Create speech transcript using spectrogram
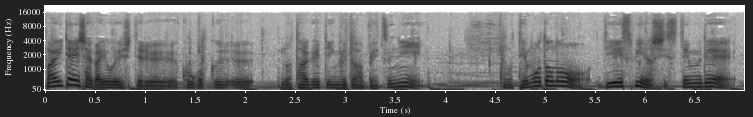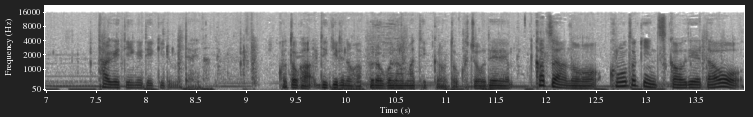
媒体者が用意してる広告のターゲティングとは別に、この手元の DSP のシステムでターゲティングできるみたいなことができるのがプログラマティックの特徴でかつあのこの時に使うデータを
